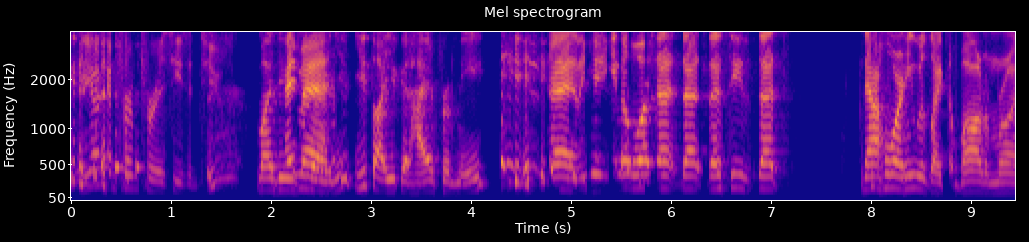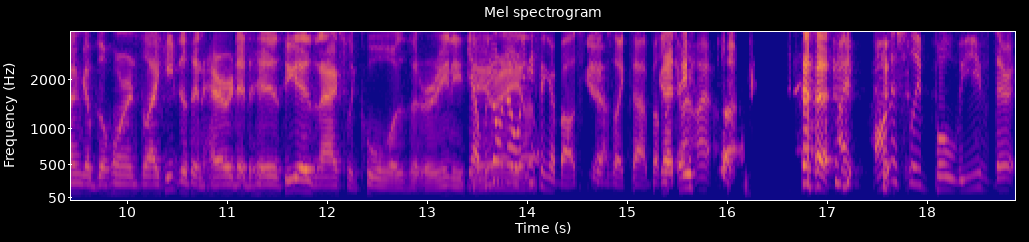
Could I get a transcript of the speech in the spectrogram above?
It got confirmed for a season two. My dude Hey, said, man. you, "You thought you could hide from me?" Man, you, you know what? That that that sees that that horn. He was like the bottom rung of the horns. Like he just inherited his. He isn't actually cool as it or anything. Yeah, we don't know right? anything about Yeah. things like that. But Yeah, like, I, I. I honestly believe there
